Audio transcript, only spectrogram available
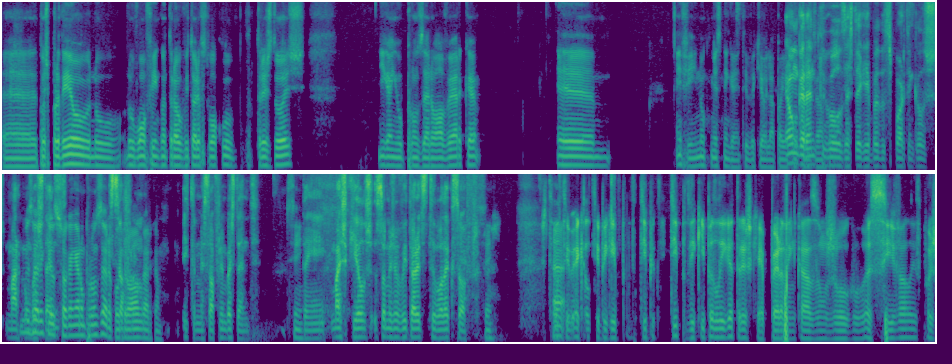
Uh, depois perdeu no, no Bonfim contra o Vitória Futebol Clube por 3-2 e ganhou por 1-0 ao Alverca. Uh, enfim, não conheço ninguém, estive aqui a olhar para É um garante de golos esta equipa do Sporting que eles marcam Mas bastante. olha que eles só ganharam por um zero contra o Alverca. E também sofrem bastante. Sim. Têm mais que eles, só mesmo a vitória de Setúbal é que sofre. Sim. Isto é, ah. tipo, é aquele tipo, equipa, típico tipo de equipa de Liga 3 que é perde em casa um jogo acessível e depois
